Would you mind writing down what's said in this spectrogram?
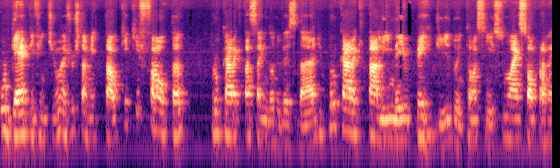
o Gap 21 é justamente tal. O que, que falta para o cara que está saindo da universidade, para o cara que está ali meio perdido. Então, assim, isso não é só para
